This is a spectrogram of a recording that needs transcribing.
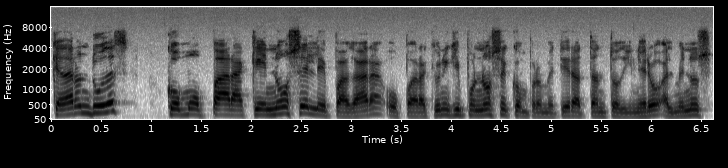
quedaron dudas como para que no se le pagara o para que un equipo no se comprometiera tanto dinero, al menos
